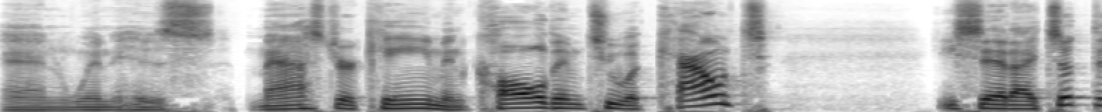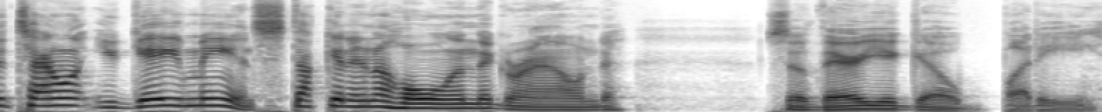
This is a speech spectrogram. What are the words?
And when his master came and called him to account, he said, I took the talent you gave me and stuck it in a hole in the ground. So there you go, buddy.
